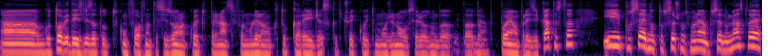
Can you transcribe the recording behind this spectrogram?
а, готови да излизат от комфортната си зона, което при нас е формулирано като courageous, като човек, който може много сериозно да, да, да. Да. поема предизвикателства. И последното, всъщност, но не на последно място е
